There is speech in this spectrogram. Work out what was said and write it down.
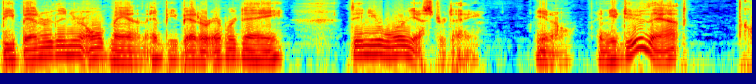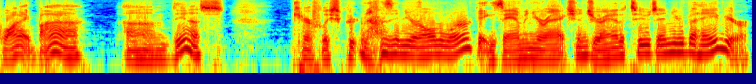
Be better than your old man and be better every day than you were yesterday. You know, and you do that quite by um, this carefully scrutinizing your own work, examine your actions, your attitudes, and your behavior.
